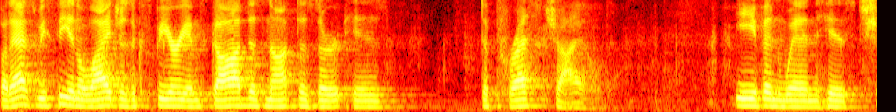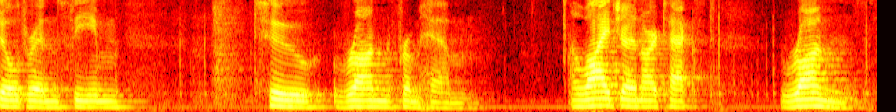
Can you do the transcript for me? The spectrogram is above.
But as we see in Elijah's experience, God does not desert his depressed child, even when his children seem to run from him. Elijah in our text runs.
